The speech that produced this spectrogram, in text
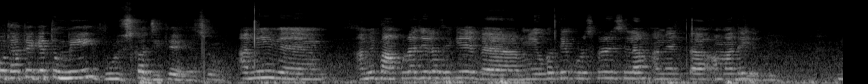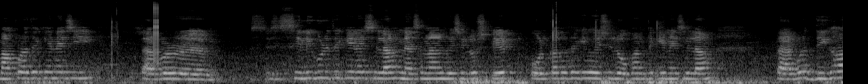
কোথা থেকে তুমি পুরস্কার জিতে এনেছো? আমি আমি বাঁকুড়া জেলা থেকে আমি ওখান থেকে পুরস্কার এনেছিলাম। আমি একটা আমাদের বাঁকুড়া থেকে এনেছি তারপর শিলিগুড়ি থেকে এনেছিলাম ন্যাশনাল হয়েছিল স্টেট কলকাতা থেকে হয়েছিল ওখান থেকে এনেছিলাম। তারপরে দীঘা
